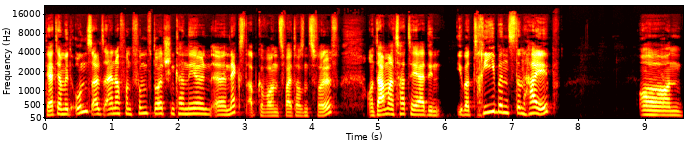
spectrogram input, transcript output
der hat ja mit uns als einer von fünf deutschen Kanälen äh, Next abgewonnen 2012. Und damals hatte er den übertriebensten Hype und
